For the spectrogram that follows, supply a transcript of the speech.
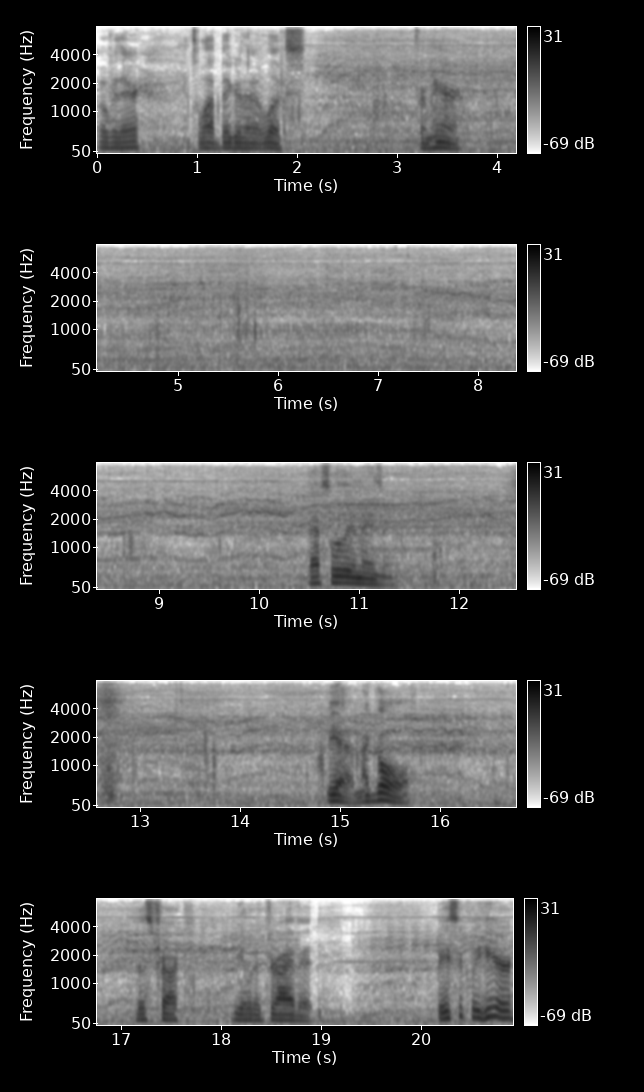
over there. It's a lot bigger than it looks from here. Absolutely amazing. But yeah, my goal, this truck, be able to drive it basically here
